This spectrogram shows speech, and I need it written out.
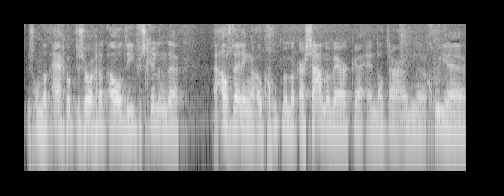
Dus om dat eigenlijk ook te zorgen dat al die verschillende afdelingen ook goed met elkaar samenwerken. En dat daar een goede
